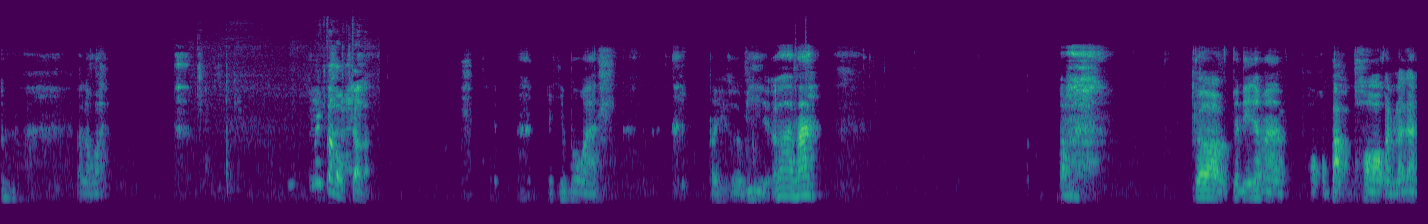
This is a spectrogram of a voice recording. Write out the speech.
อออะไรวะ ไม่ตลกจัดอะ เยี่ยเมื่อวานต่อยเคอร์บี้เออมาก็วันนี้จะมาขอของปากของคอก่อนแล้วกัน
